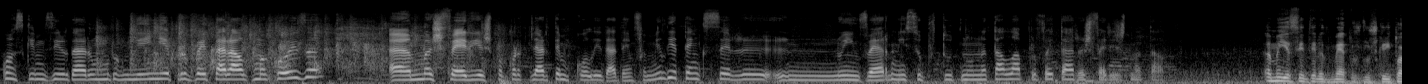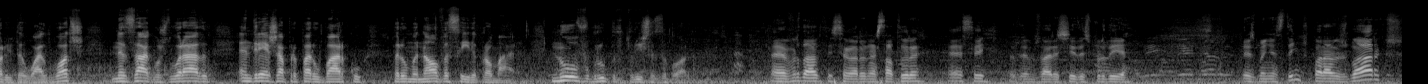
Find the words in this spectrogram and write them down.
conseguimos ir dar um mergulhinho e aproveitar alguma coisa. Ah, mas férias para partilhar tempo de qualidade em família tem que ser eh, no inverno e, sobretudo, no Natal, a aproveitar as férias de Natal. A meia centena de metros do escritório da Wild Watch, nas águas do Dourado, André já prepara o barco para uma nova saída para o mar. Novo grupo de turistas a bordo. É verdade, isto agora nesta altura é assim, fazemos várias saídas por dia. Desde manhã cedinho, preparar os barcos,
